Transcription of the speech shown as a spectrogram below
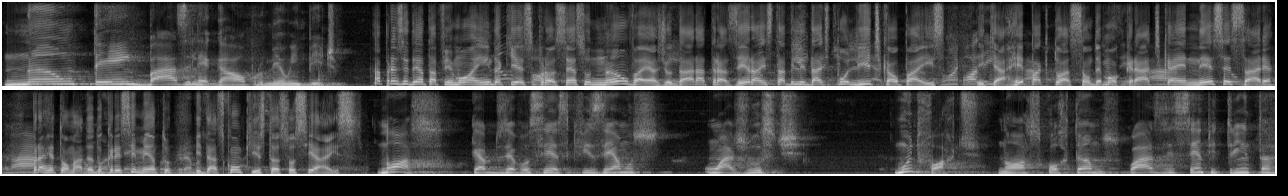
não tem base legal para o meu impeachment. A presidenta afirmou ainda que esse processo não vai ajudar a trazer a estabilidade política ao país e que a repactuação democrática é necessária para a retomada do crescimento e das conquistas sociais. Nós, quero dizer a vocês que fizemos um ajuste muito forte. Nós cortamos quase 130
